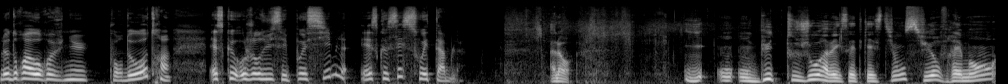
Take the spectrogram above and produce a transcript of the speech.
le droit au revenu pour d'autres. Est-ce qu'aujourd'hui c'est possible et est-ce que c'est souhaitable? Alors, on, bute toujours avec cette question sur vraiment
